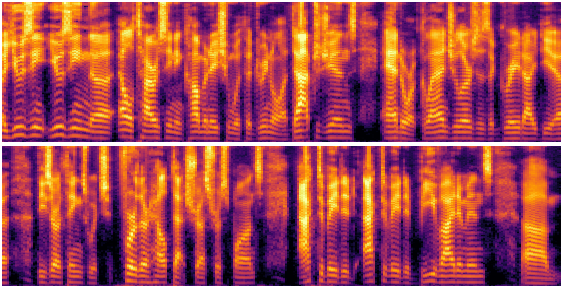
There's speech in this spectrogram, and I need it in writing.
uh, using using uh, L-tyrosine in combination with adrenal adaptogens and or glandulars is a great idea. These are things which further help that stress response. Activated activated B vitamins. Um,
